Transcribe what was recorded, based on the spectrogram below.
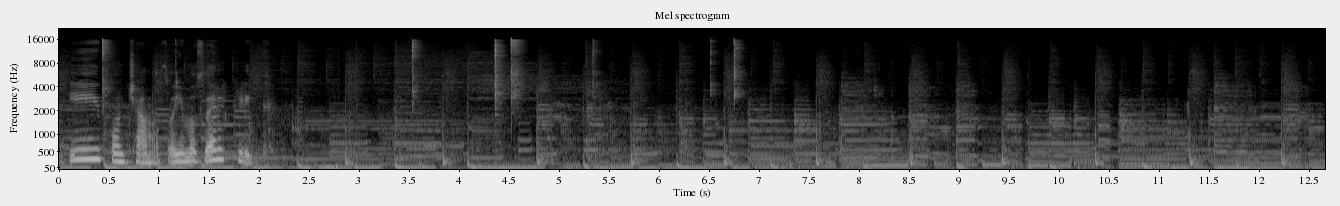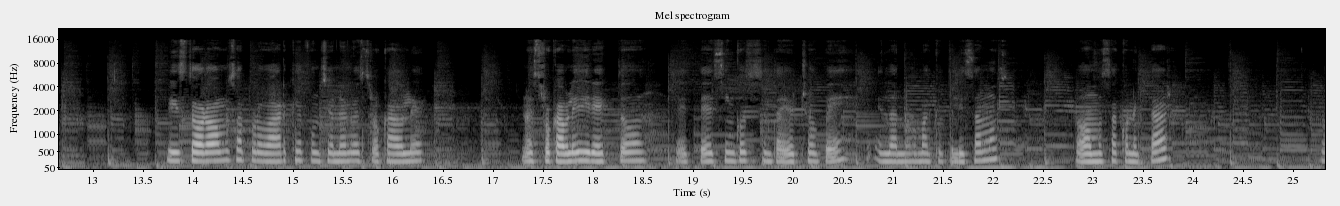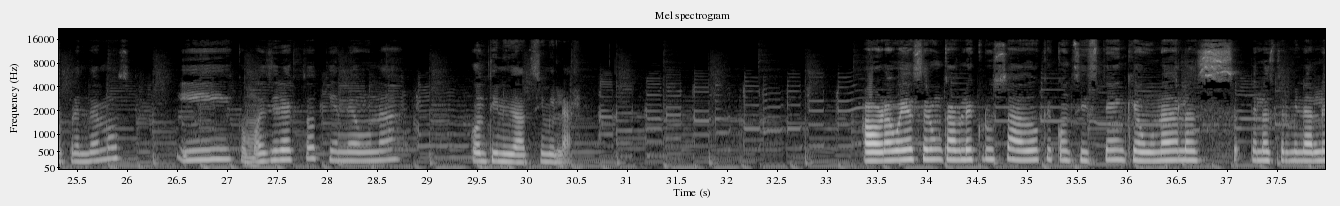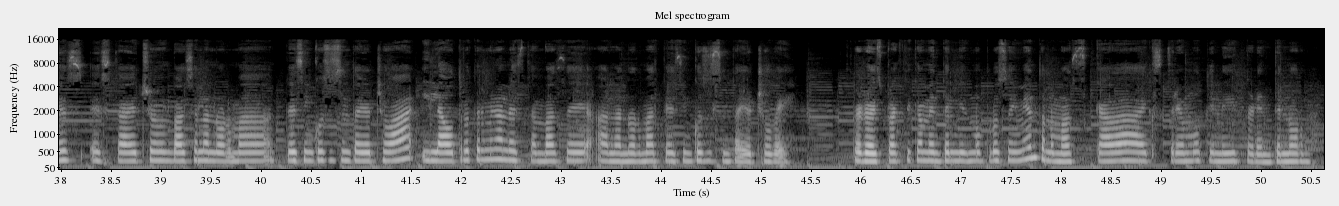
y ponchamos. Oímos el clic. Listo, ahora vamos a probar que funcione nuestro cable, nuestro cable directo de T568B, es la norma que utilizamos. Lo vamos a conectar, lo prendemos y como es directo tiene una continuidad similar. Ahora voy a hacer un cable cruzado que consiste en que una de las, de las terminales está hecho en base a la norma T568A y la otra terminal está en base a la norma T568B. Pero es prácticamente el mismo procedimiento, nomás cada extremo tiene diferente norma.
